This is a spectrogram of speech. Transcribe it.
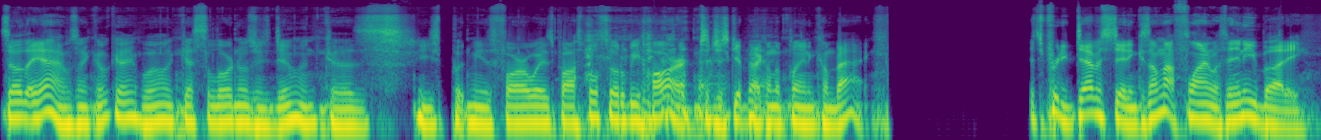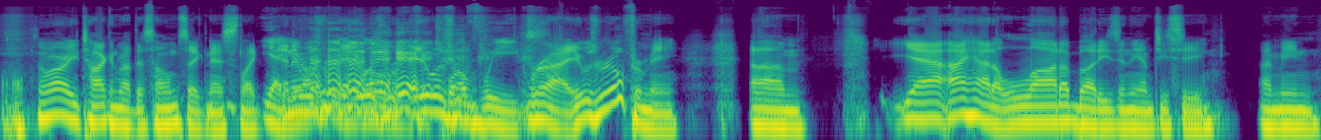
So yeah, I was like, okay, well, I guess the Lord knows what he's doing because he's put me as far away as possible. So it'll be hard to just get back on the plane and come back. It's pretty devastating because I'm not flying with anybody. So I'm already talking about this homesickness. Like, Yeah, and it you're was, it was, it was twelve weeks. Right. It was real for me. Um, yeah, I had a lot of buddies in the MTC. I mean,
